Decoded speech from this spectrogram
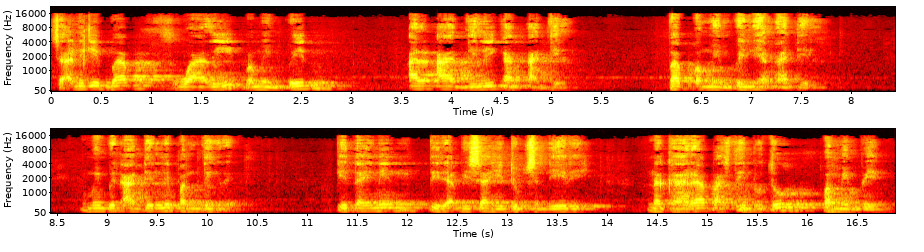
Saat ini bab wali pemimpin al adili kang adil bab pemimpin yang adil. Pemimpin adil ini penting. Kita ini tidak bisa hidup sendiri. Negara pasti butuh pemimpin.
